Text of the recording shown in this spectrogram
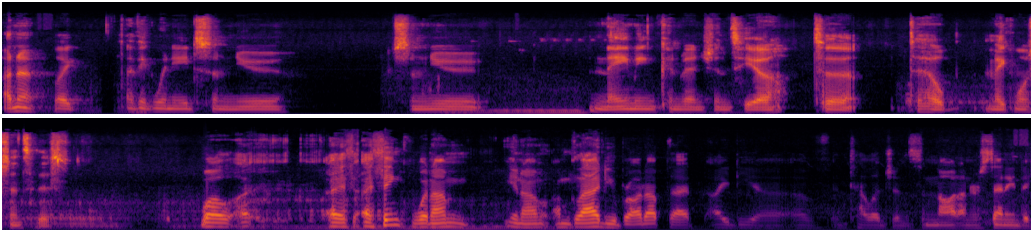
I don't know, like I think we need some new some new naming conventions here to to help make more sense of this. Well, I, I, I think what I'm, you know, I'm glad you brought up that idea of intelligence and not understanding the,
